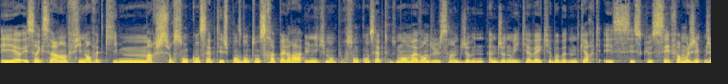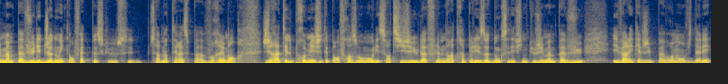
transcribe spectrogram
Et, euh, et c'est vrai que c'est un film, en fait, qui marche sur son concept et je pense dont on se rappellera uniquement pour son concept. Moi, on m'a vendu, c'est un John, un John Wick avec Bob Odenkirk et c'est ce que c'est. Enfin, moi, j'ai même pas vu les John Wick, en fait, parce que ça m'intéresse pas vraiment. J'ai raté le premier, j'étais pas en France au moment où il est sorti, j'ai eu la flemme de rattraper les autres, donc c'est des films que j'ai même pas vus et vers lesquels j'ai pas vraiment envie d'aller.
